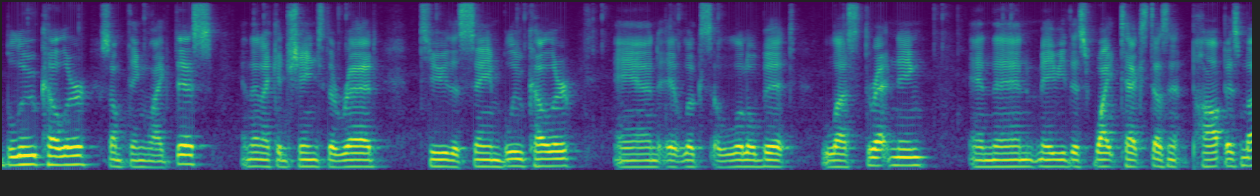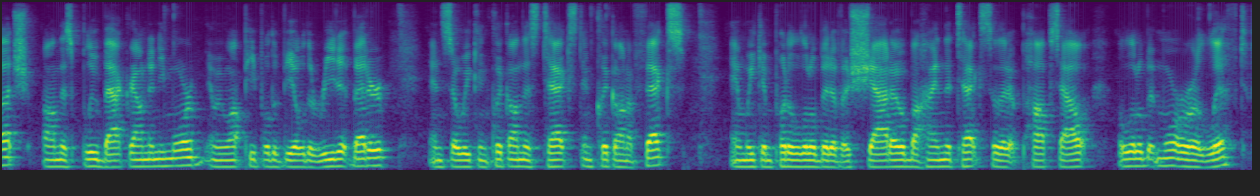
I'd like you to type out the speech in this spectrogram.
blue color, something like this and then I can change the red to the same blue color and it looks a little bit less threatening. And then maybe this white text doesn't pop as much on this blue background anymore and we want people to be able to read it better. And so we can click on this text and click on effects and we can put a little bit of a shadow behind the text so that it pops out a little bit more or a lift.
